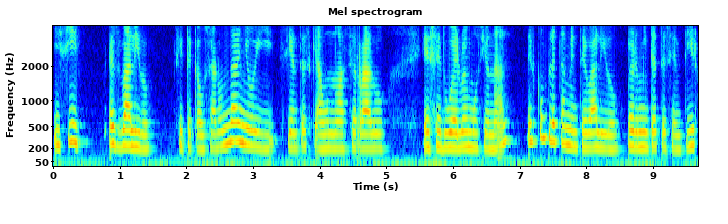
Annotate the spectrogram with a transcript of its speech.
Y sí, es válido. Si te causaron daño y sientes que aún no has cerrado ese duelo emocional, es completamente válido, permítete sentir.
